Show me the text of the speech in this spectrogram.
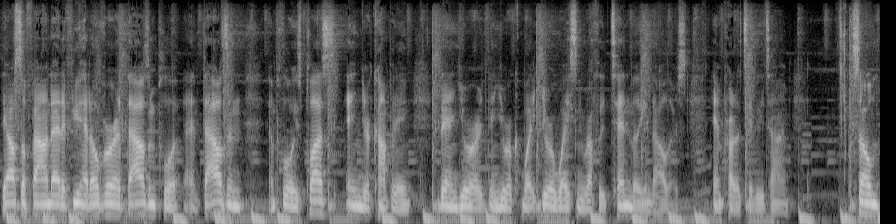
they also found that if you had over a thousand a thousand employees plus in your company, then you're then you were you were wasting roughly ten million dollars in productivity time. So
